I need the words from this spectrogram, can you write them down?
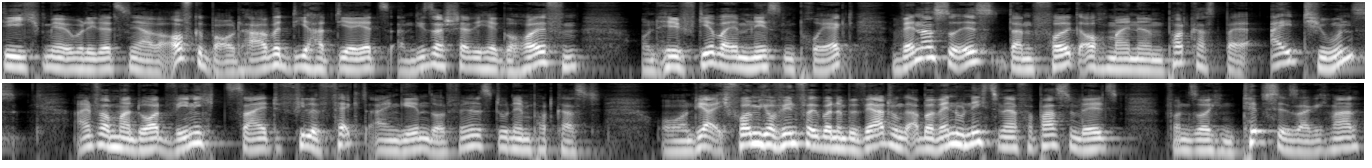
die ich mir über die letzten Jahre aufgebaut habe, die hat dir jetzt an dieser Stelle hier geholfen und hilft dir bei dem nächsten Projekt. Wenn das so ist, dann folg auch meinem Podcast bei iTunes. Einfach mal dort wenig Zeit, viel Effekt eingeben. Dort findest du den Podcast. Und ja, ich freue mich auf jeden Fall über eine Bewertung. Aber wenn du nichts mehr verpassen willst von solchen Tipps hier, sag ich mal,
